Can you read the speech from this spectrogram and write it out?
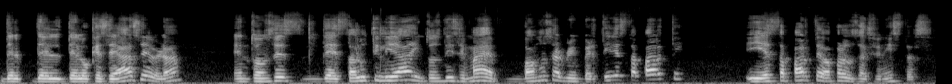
del, del- de lo que se hace, ¿verdad? Entonces, de esta la utilidad, y entonces dice, madre, vamos a reinvertir esta parte y esta parte va para los accionistas.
